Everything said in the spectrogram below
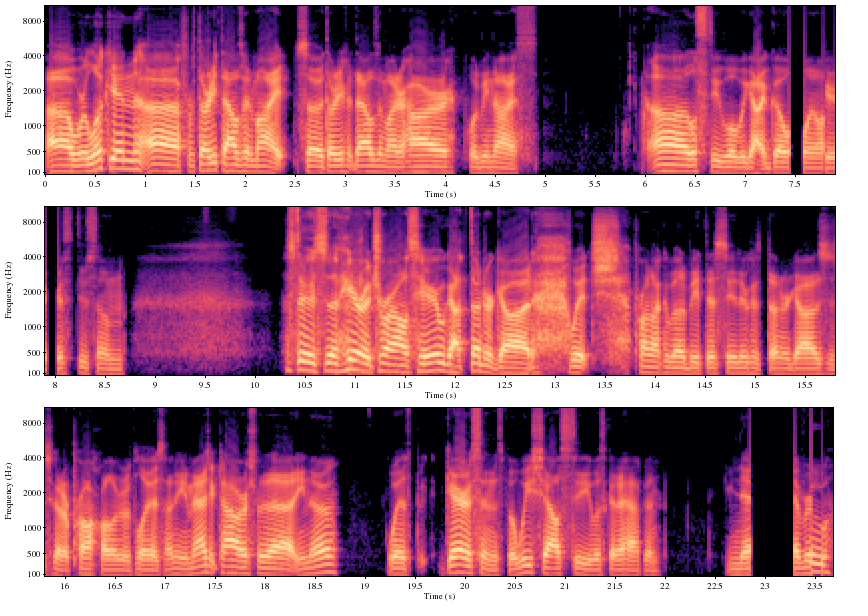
Uh, we're looking uh, for 30,000 might. So 30,000 might or higher would be nice. Uh, let's see what we got going on here. Let's do some. Let's do some hero trials here. We got Thunder God, which probably not gonna be able to beat this either because Thunder God's just got a proc all over the place. I need magic towers for that, you know, with garrisons. But we shall see what's gonna happen. You never. Know.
